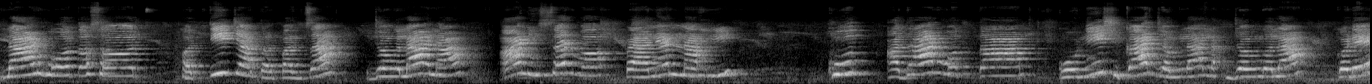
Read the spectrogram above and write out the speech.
लाड होत असत. हत्तीच्या कळपांचा जंगलाला आणि सर्व प्राण्यांनाही खूप आधार होता कोणी शिकार जंगला कडे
